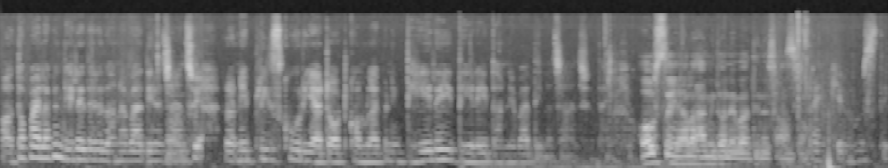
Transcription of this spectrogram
तपाईँलाई पनि धेरै धेरै धन्यवाद दिन चाहन्छु। र नेप्लिज कोरिया डट कमलाई पनि धेरै धेरै धन्यवाद दिन चाहन्छु। हवस् त यहाँलाई हामी धन्यवाद दिन चाहन्छौँ। थ्याङ्क यू नमस्ते।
